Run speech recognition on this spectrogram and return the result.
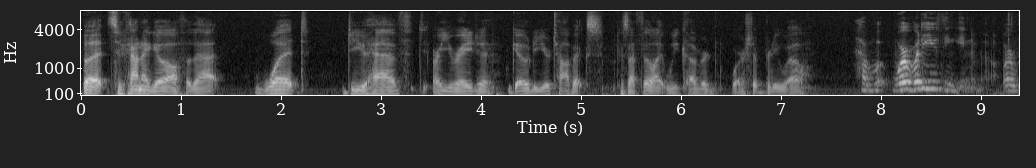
But to kind of go off of that, what do you have? Are you ready to go to your topics? Because I feel like we covered worship pretty well. How, where, what are you thinking about or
